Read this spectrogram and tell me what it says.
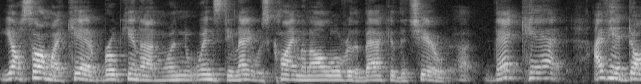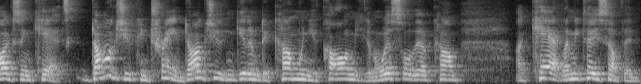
Y'all saw my cat broke in on one Wednesday night, was climbing all over the back of the chair. Uh, that cat, I've had dogs and cats. Dogs you can train. Dogs you can get them to come when you call them. You can whistle, they'll come. A cat, let me tell you something.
